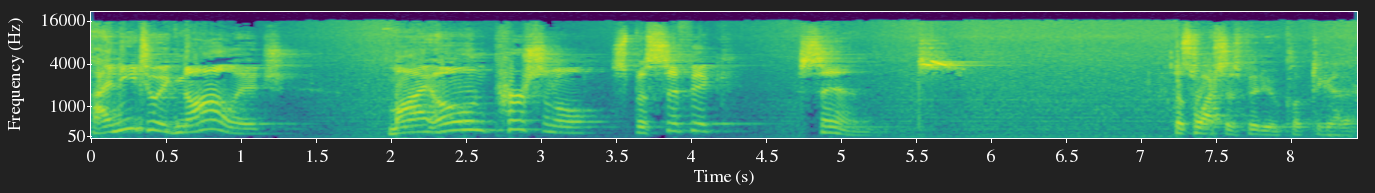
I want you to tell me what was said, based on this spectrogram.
I need to acknowledge my own personal specific sins. Let's watch this video clip together.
